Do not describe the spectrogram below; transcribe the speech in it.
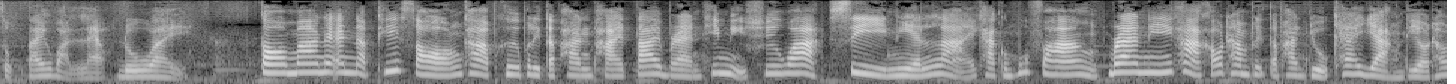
สุขไต้หวันแล้วด้วยต่อมาในอันดับที่ 2 ค่ะ คือผลิตภัณฑ์ภายใต้แบรนด์ที่มีชื่อว่าสี่เนียนหลายค่ะคุณผู้ฟัง แบรนด์นี้ค่ะเขาทำผลิตภัณฑ์อยู่แค่อย่างเดียวเท่า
